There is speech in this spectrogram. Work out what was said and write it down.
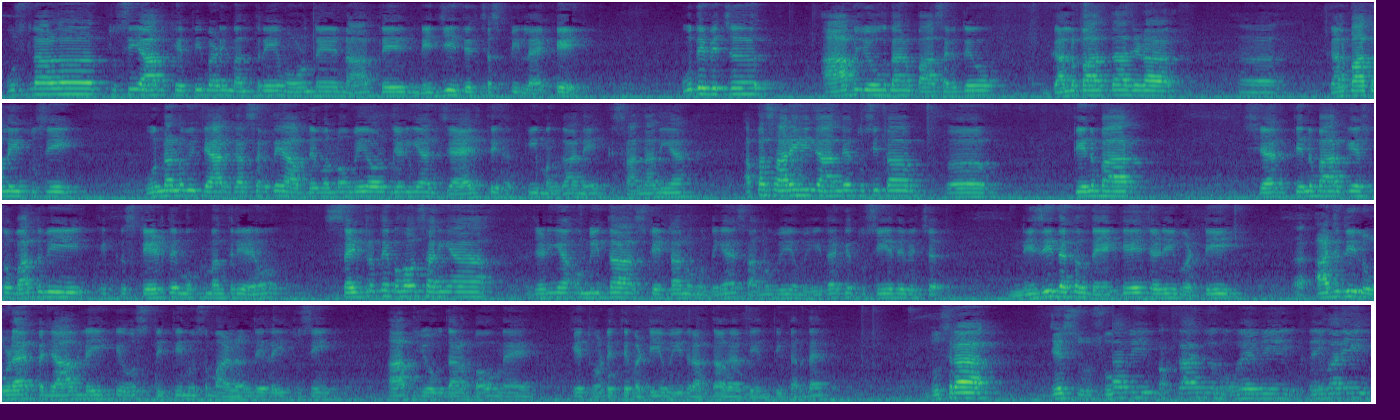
ਉਸ ਨਾਲ ਤੁਸੀਂ ਆਪ ਖੇਤੀਬਾੜੀ ਮੰਤਰੀ ਹੋਣ ਦੇ ਨਾਂ ਤੇ ਨਿੱਜੀ ਦਿਲਚਸਪੀ ਲੈ ਕੇ ਉਹਦੇ ਵਿੱਚ ਆਪ ਯੋਗਦਾਨ ਪਾ ਸਕਦੇ ਹੋ। ਗੱਲਬਾਤ ਦਾ ਜਿਹੜਾ ਗੱਲਬਾਤ ਲਈ ਤੁਸੀਂ ਉਹਨਾਂ ਨੂੰ ਵੀ ਤਿਆਰ ਕਰ ਸਕਦੇ ਆ ਆਪਦੇ ਵੱਲੋਂ ਵੀ। ਔਰ ਜਿਹੜੀਆਂ ਜਾਇਜ਼ ਤੇ ਹੱਕੀ ਮੰਗਾਂ ਨੇ ਕਿਸਾਨਾਂ ਦੀਆਂ ਆਪਾਂ ਸਾਰੇ ਹੀ ਜਾਣਦੇ ਹਾਂ, ਤੁਸੀਂ ਤਾਂ ਤਿੰਨ ਵਾਰ ਸ਼ਾਇਦ ਤਿੰਨ ਵਾਰ ਕੇ ਇਸ ਤੋਂ ਵੱਧ ਵੀ ਇੱਕ ਸਟੇਟ ਦੇ ਮੁੱਖ ਮੰਤਰੀ ਰਹੇ ਹੋ ਸੈਂਟਰ ਤੇ ਬਹੁਤ ਸਾਰੀਆਂ ਜਿਹੜੀਆਂ ਉਮੀਦਾਂ ਸਟੇਟਾਂ ਨੂੰ ਹੁੰਦੀਆਂ, ਸਾਨੂੰ ਵੀ ਉਮੀਦ ਹੈ ਕਿ ਤੁਸੀਂ ਇਹਦੇ ਵਿੱਚ ਨਿੱਜੀ ਦਖਲ ਦੇ ਕੇ ਜਿਹੜੀ ਵੱਡੀ ਅੱਜ ਦੀ ਲੋੜ ਹੈ ਪੰਜਾਬ ਲਈ ਕਿ ਉਸ ਸਥਿਤੀ ਨੂੰ ਸੰਭਾਲਣ ਦੇ ਲਈ ਤੁਸੀਂ ਆਪ ਯੋਗਦਾਨ ਪਾਓ। ਮੈਂ ਇਹ ਤੁਹਾਡੇ ਤੇ ਵੱਡੀ ਉਮੀਦ ਰੱਖਦਾ ਹੋਇਆ, ਬੇਨਤੀ ਕਰਦਾ ਦੂਸਰਾ ਜੇ ਸੂਸੂਆ ਵੀ ਪੱਕਾ ਕੋਈ ਹੋਵੇ ਵੀ ਕਈ ਵਾਰੀ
